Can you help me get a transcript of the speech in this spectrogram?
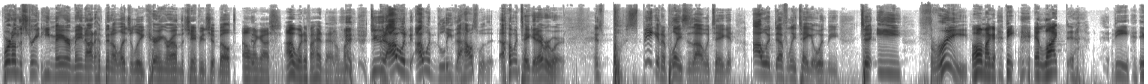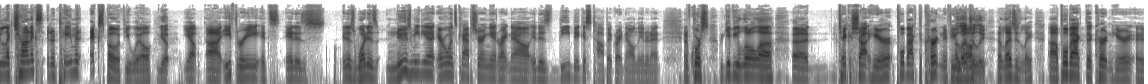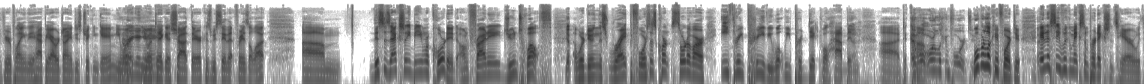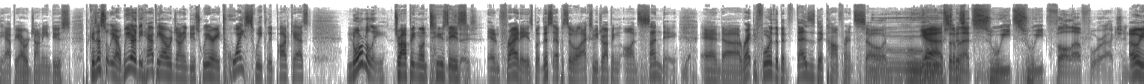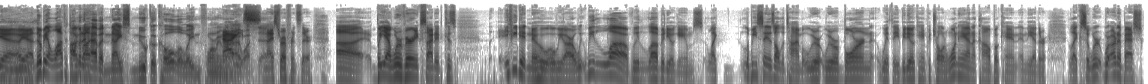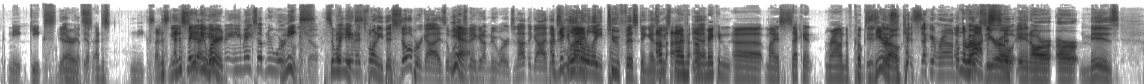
Word on the street, he may or may not have been allegedly carrying around the championship belt. oh my gosh, I would if I had that on my. Dude, I would I would leave the house with it. I would take it everywhere. And speaking of places I would take it, I would definitely take it with me to E3. Oh my god, the it liked the Electronics Entertainment Expo, if you will. Yep. Yep. Uh, E3. It's it is it is what is news media. Everyone's capturing it right now. It is the biggest topic right now on the internet. And of course, we give you a little uh, uh, take a shot here. Pull back the curtain, if you Allegedly. will. Allegedly. Uh, pull back the curtain here. If you're playing the Happy Hour Johnny Deuce drinking game, you want you want to take a shot there because we say that phrase a lot. Um, this is actually being recorded on Friday, June 12th. Yep. Uh, we're doing this right before. This is sort of our E3 preview, what we predict will happen uh, to come. And what we're looking forward to. What we're looking forward to. and to see if we can make some predictions here with the Happy Hour Johnny and Deuce. Because that's what we are. We are the Happy Hour Johnny and Deuce. We are a twice weekly podcast. Normally dropping on Tuesdays, Tuesdays. and Fridays, but this episode will actually be dropping on Sunday. Yeah. And uh, right before the Bethesda conference. So Ooh, yeah, so some this- of that sweet, sweet Fallout 4 action. Oh yeah, oh yeah. There'll be a lot to talk about. I'm gonna have a nice Nuka Cola waiting for me when I watch nice, that. nice reference there. Uh, but yeah, we're very excited because if you didn't know who we are, we, we love we love video games. Like we say this all the time, but we were we were born with a video game controller in one hand, a comic book hand in the other. Like so, we're we're unabashed geeks, Yeah, nerds. yep. I just neeks. I just I just made yeah, a new yeah, word. He, makes up new words. Neeks. On the show. So we're and, neeks. and it's funny. This sober guy is the one Yeah. that's making up new words, not the guy that's literally two fisting as I'm we speak. I'm. I'm making uh, my second round of Coke His- Zero. ca- second round On of the Coke rocks. Zero in our our Miz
